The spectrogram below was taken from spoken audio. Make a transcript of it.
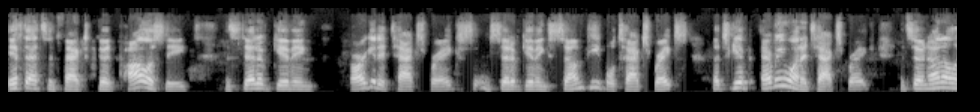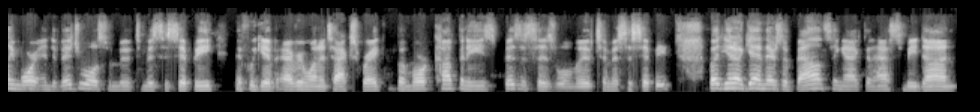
if that's in fact good policy, instead of giving targeted tax breaks, instead of giving some people tax breaks, let's give everyone a tax break. And so not only more individuals will move to Mississippi if we give everyone a tax break, but more companies, businesses will move to Mississippi. But you know, again, there's a balancing act that has to be done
